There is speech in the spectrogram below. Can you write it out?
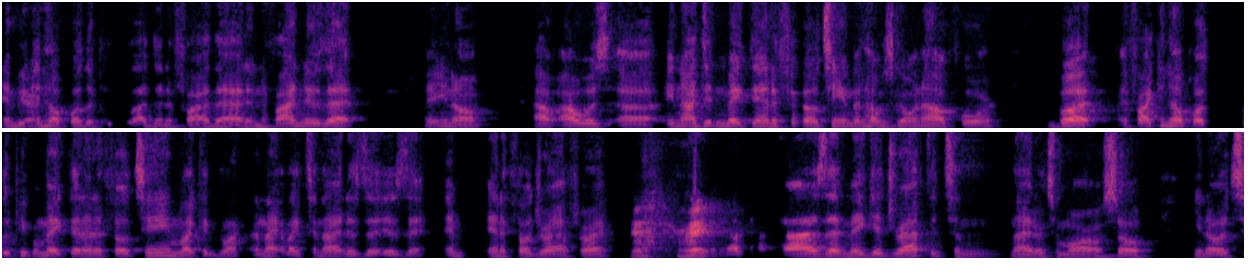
and we yeah. can help other people identify that. And if I knew that, you know, I, I was, uh, you know, I didn't make the NFL team that I was going out for, but if I can help other people make that NFL team, like a, night like tonight is the is the NFL draft, right? Yeah, right. Guys that may get drafted tonight or tomorrow. So you know, it's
